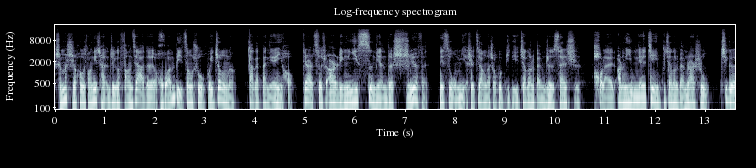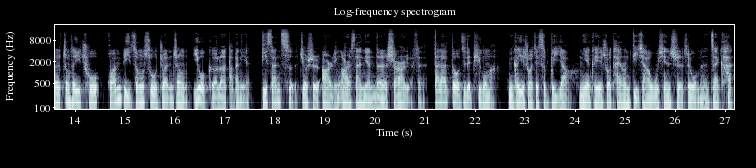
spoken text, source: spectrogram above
什么时候房地产这个房价的环比增速回正呢？大概半年以后。第二次是二零一四年的十月份，那次我们也是降了首付比例，降到了百分之三十。后来二零一五年进一步降到了百分之二十五。这个政策一出，环比增速转正又隔了大半年。第三次就是二零二三年的十二月份，大家都有自己的屁股嘛。你可以说这次不一样，你也可以说太阳底下无新事，所以我们在看。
